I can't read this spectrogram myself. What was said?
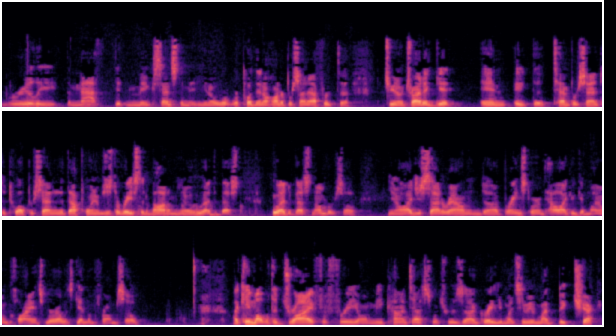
really the math didn't make sense to me. You know, we're, we're putting in 100% effort to, to, you know, try to get in 8 to 10% to 12%. And at that point, it was just a race to the bottom, you know, who had the best, who had the best number. So, you know, I just sat around and uh, brainstormed how I could get my own clients where I was getting them from. So I came up with a drive for free on me contest, which was uh, great. You might see me with my big check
